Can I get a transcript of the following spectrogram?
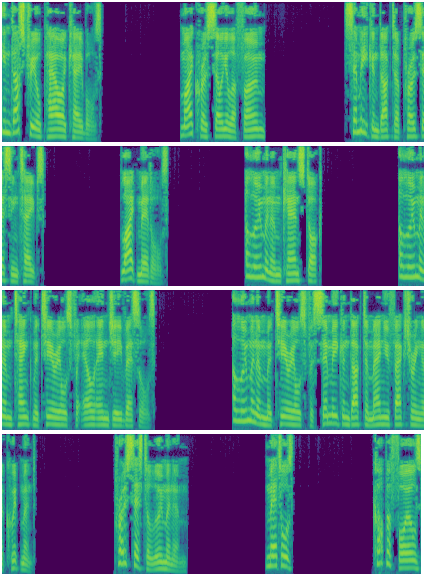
Industrial power cables Microcellular foam Semiconductor processing tapes Light metals Aluminum can stock Aluminum tank materials for LNG vessels Aluminum materials for semiconductor manufacturing equipment Processed aluminum Metals Copper foils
